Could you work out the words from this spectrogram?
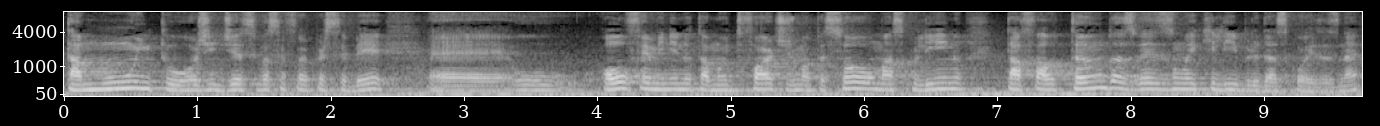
Tá muito hoje em dia, se você for perceber, é, o, ou o feminino está muito forte de uma pessoa, o masculino está faltando às vezes um equilíbrio das coisas, né?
